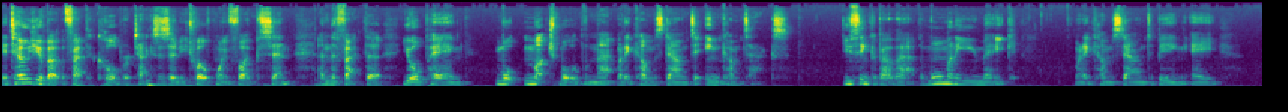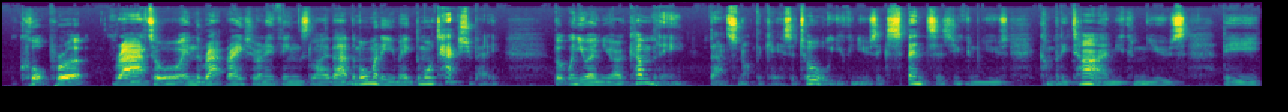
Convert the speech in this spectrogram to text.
It tells you about the fact that corporate tax is only 12.5% and the fact that you're paying more, much more than that when it comes down to income tax. You think about that. The more money you make when it comes down to being a corporate rat or in the rat race or anything like that, the more money you make, the more tax you pay. But when you own your own company, that's not the case at all. You can use expenses, you can use company time, you can use the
